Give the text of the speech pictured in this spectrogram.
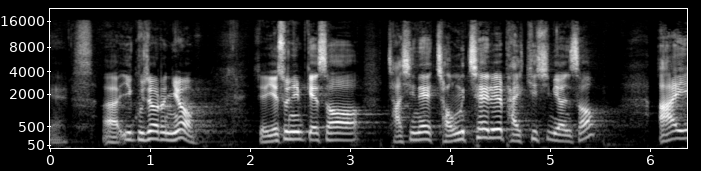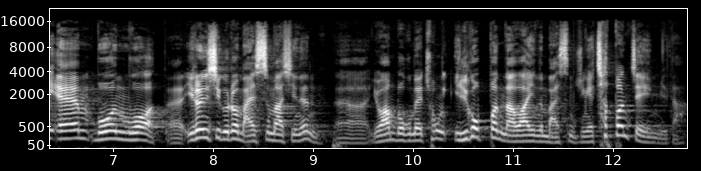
예. 아, 이 구절은요. 예수님께서 자신의 정체를 밝히시면서 I am 무엇 무엇 이런 식으로 말씀하시는 어, 요한복음에 총 일곱 번 나와 있는 말씀 중에 첫 번째입니다.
